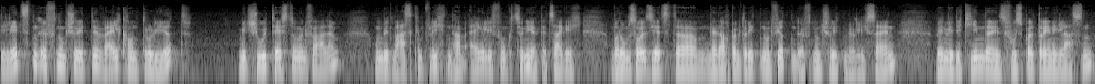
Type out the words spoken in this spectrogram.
die letzten Öffnungsschritte, weil kontrolliert, mit Schultestungen vor allem, und mit Maskenpflichten haben eigentlich funktioniert. Jetzt sage ich, warum soll es jetzt äh, nicht auch beim dritten und vierten Öffnungsschritt möglich sein, wenn wir die Kinder ins Fußballtraining lassen,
